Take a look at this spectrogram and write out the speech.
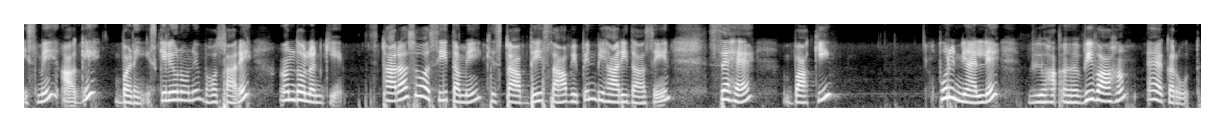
इसमें आगे बढ़ें। इसके लिए उन्होंने बहुत सारे आंदोलन किए। अठारह सौ अस्सी तमे खिस्टाब्दे सा विपिन बिहारी दासेन सह बाकी पूर्व न्यायालय विवाहम अकरोत।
